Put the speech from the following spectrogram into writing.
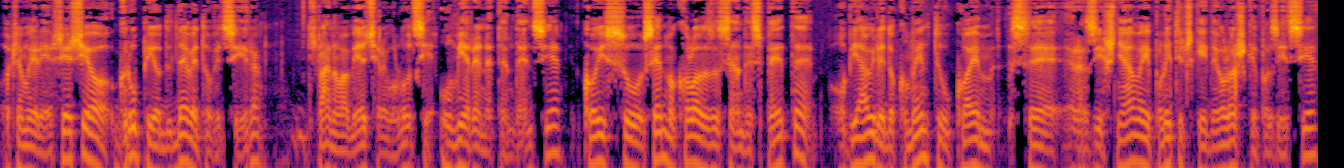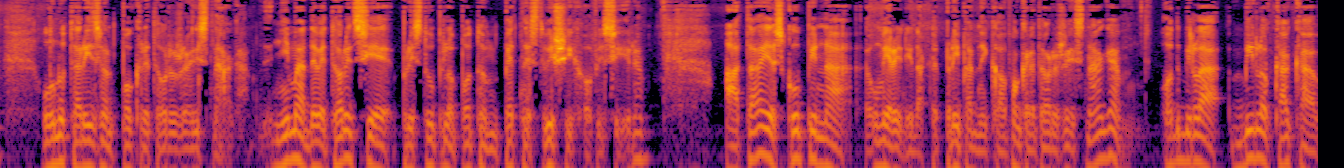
O čemu je riječ? Riječ je o grupi od devet oficira, članova Vijeća revolucije umjerene tendencije, koji su 7. kolova za 75. objavili dokumente u kojem se razjašnjavaju političke i ideološke pozicije unutar izvan pokreta oružanih snaga. Njima devetorici je pristupilo potom 15 viših oficira, a ta je skupina umjerenih, dakle, pripadnika pokreta oružanih snaga odbila bilo kakav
